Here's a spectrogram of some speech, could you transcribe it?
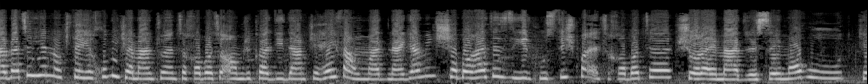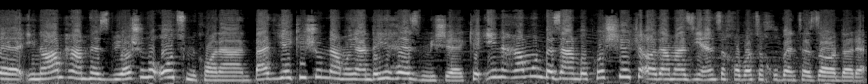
البته یه نکته خوبی که من تو انتخابات آمریکا دیدم که حیفم اومد نگم این شباهت زیرپوستیش با انتخابات شورای مدرسه ما بود که اینا هم هم حزبیاشون رو اوت می‌کنن. بعد یکیشون نماینده حزب میشه که این همون بزن بکشیه که آدم از یه انتخابات خوب انتظار داره.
